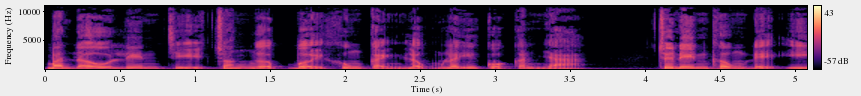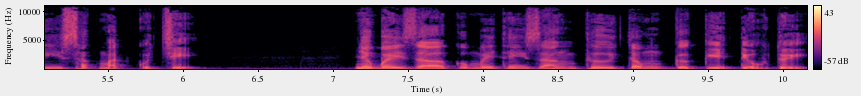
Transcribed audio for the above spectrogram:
Ban đầu Liên chỉ choáng ngợp bởi khung cảnh lộng lẫy của căn nhà, cho nên không để ý sắc mặt của chị. Nhưng bây giờ cô mới thấy rằng Thư trông cực kỳ tiểu tụy,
